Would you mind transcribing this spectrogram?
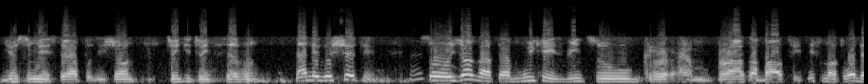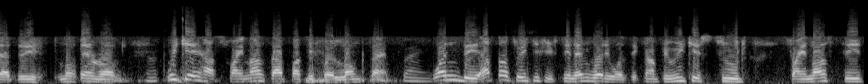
using ministerial position, 2027. They're negotiating. So it's just that um, Wike is being too gr- um, brass about it. If not, what they're doing is nothing wrong. Wike has financed that party for a long time. Right. When they, after 2015, everybody was the campaign, Wike stood, financed it,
